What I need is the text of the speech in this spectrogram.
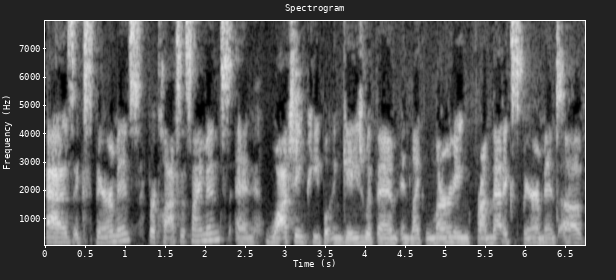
as experiments for class assignments and watching people engage with them and like learning from that experiment of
